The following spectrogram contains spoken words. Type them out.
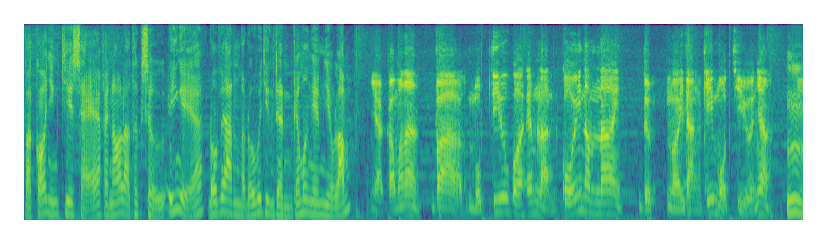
và có những chia sẻ phải nói là thực sự ý nghĩa đối với anh và đối với chương trình. Cảm ơn em nhiều lắm. Dạ cảm ơn anh. Và mục tiêu của em là cuối năm nay được người đăng ký một triệu nha ừ.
